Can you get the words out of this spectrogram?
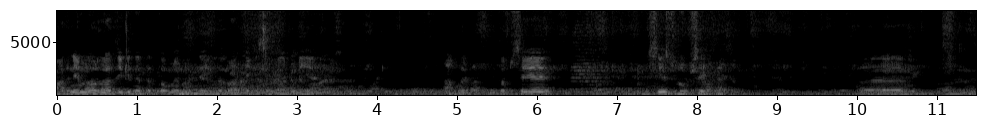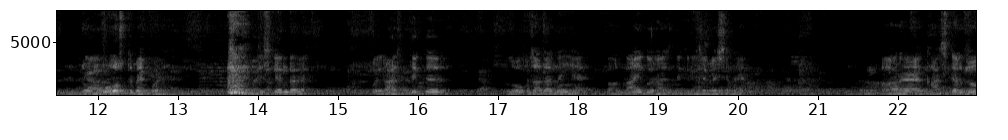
आदरणीय मनोहर लाल जी के नेतृत्व में भारतीय जनता पार्टी की सरकार बनी है, तब से विशेष रूप से जो मोस्ट बैकवर्ड है, जिसके अंदर कोई राजनीतिक लोग ज़्यादा नहीं है और ना ही कोई राजनीतिक रिजर्वेशन है। और, खासकर जो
